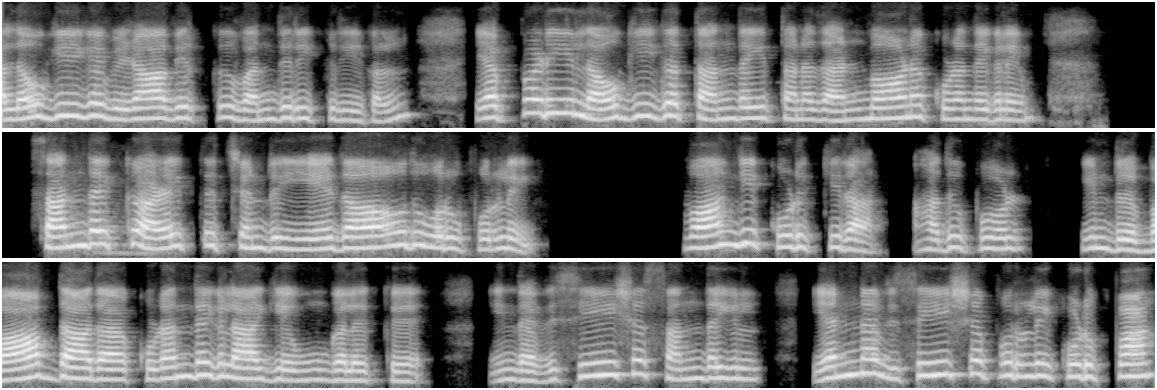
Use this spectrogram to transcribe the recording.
அலௌகீக விழாவிற்கு வந்திருக்கிறீர்கள். எப்படி லௌகீக தந்தை தனது அன்பான குழந்தைகளை சந்தைக்கு அழைத்து சென்று ஏதாவது ஒரு பொருளை வாங்கி கொடுக்கிறார் அதுபோல் இன்று பாப் தாதா குழந்தைகளாகிய உங்களுக்கு இந்த விசேஷ சந்தையில் என்ன விசேஷ பொருளை கொடுப்பார்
